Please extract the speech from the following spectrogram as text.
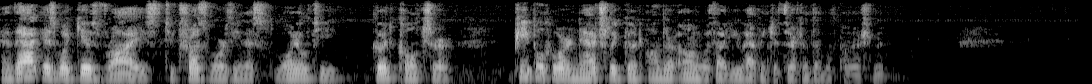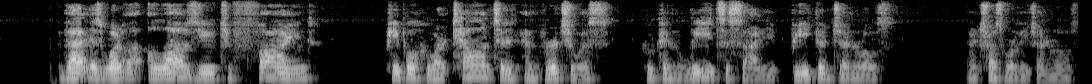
And that is what gives rise to trustworthiness, loyalty, good culture, people who are naturally good on their own without you having to threaten them with punishment that is what allows you to find people who are talented and virtuous, who can lead society, be good generals and trustworthy generals,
